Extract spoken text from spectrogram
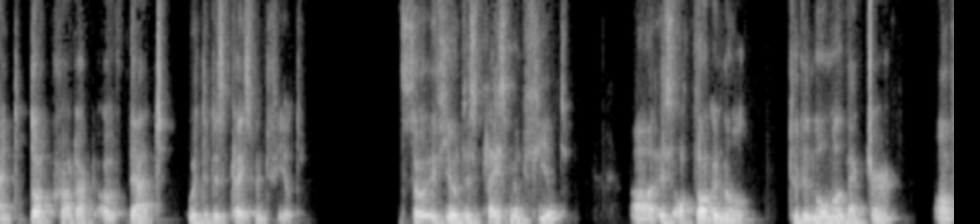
and the dot product of that with the displacement field. So if your displacement field uh, is orthogonal to the normal vector of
